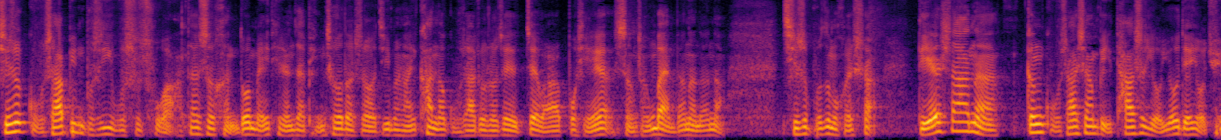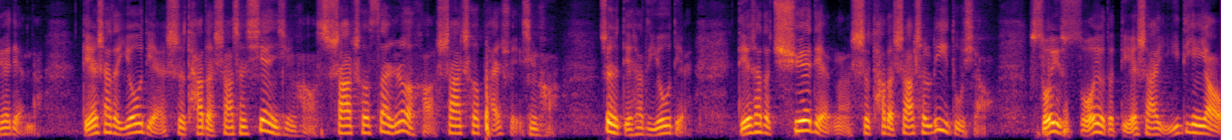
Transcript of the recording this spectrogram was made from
其实鼓刹并不是一无是处啊，但是很多媒体人在评车的时候，基本上一看到鼓刹就说这这玩意儿不行，省成本等等等等。其实不这么回事儿。碟刹呢，跟鼓刹相比，它是有优点有缺点的。碟刹的优点是它的刹车线性好，刹车散热好，刹车排水性好，这是碟刹的优点。碟刹的缺点呢是它的刹车力度小，所以所有的碟刹一定要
